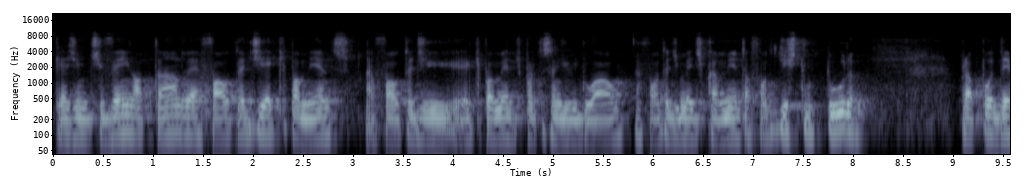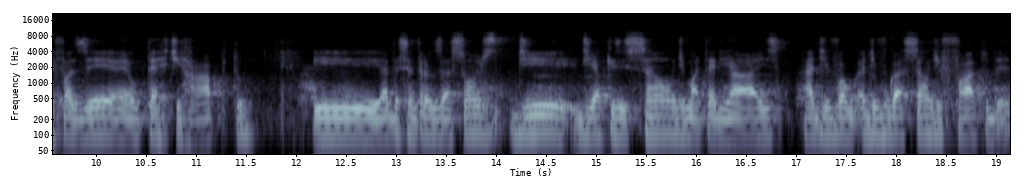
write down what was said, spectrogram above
que a gente vem notando é a falta de equipamentos, a falta de equipamento de proteção individual, a falta de medicamento, a falta de estrutura para poder fazer é, o teste rápido, e a descentralização de, de aquisição de materiais, a, divulga, a divulgação de fato de,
